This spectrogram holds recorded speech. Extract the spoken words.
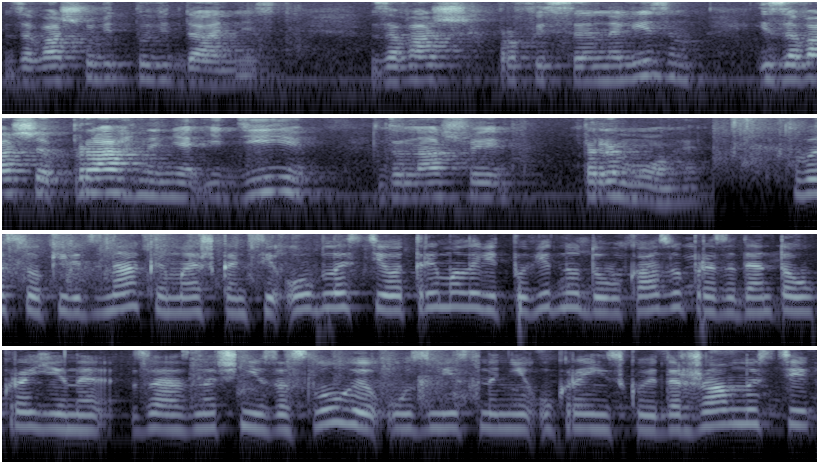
за вашу відповідальність, за ваш професіоналізм і за ваше прагнення і дії до нашої перемоги. Високі відзнаки мешканці області отримали відповідно до указу президента України за значні заслуги у зміцненні української державності,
